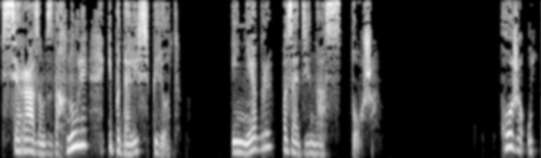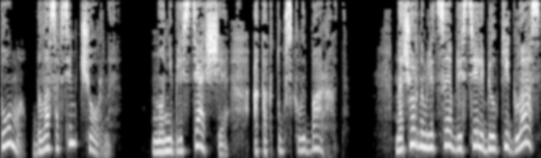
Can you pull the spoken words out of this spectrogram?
все разом вздохнули и подались вперед. И негры позади нас тоже. Кожа у Тома была совсем черная, но не блестящая, а как тусклый бархат. На черном лице блестели белки глаз,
